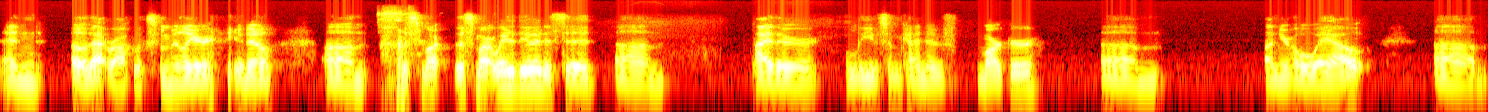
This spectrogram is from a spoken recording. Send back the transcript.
and oh, that rock looks familiar, you know. Um the smart the smart way to do it is to um either leave some kind of marker um on your whole way out um,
